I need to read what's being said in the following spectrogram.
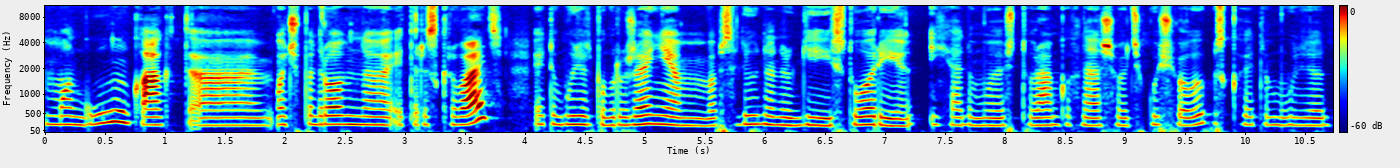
Могу как-то очень подробно это раскрывать. Это будет погружением в абсолютно другие истории. И я думаю, что в рамках нашего текущего выпуска это будет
